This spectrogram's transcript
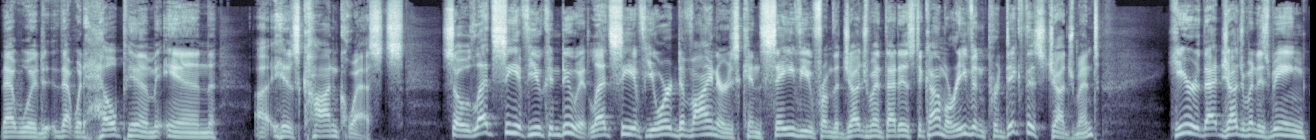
that would that would help him in uh, his conquests. So let's see if you can do it. Let's see if your diviners can save you from the judgment that is to come, or even predict this judgment. Here, that judgment is being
